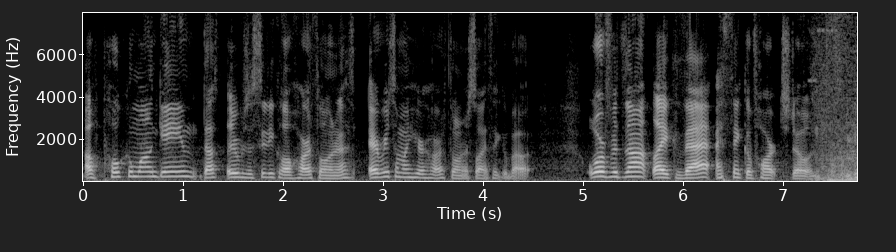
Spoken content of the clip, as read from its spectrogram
a Pokemon game, that's there was a city called Hearthstone. And that's, every time I hear Hearthstone, that's all I think about. Or if it's not like that, I think of Hearthstone.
